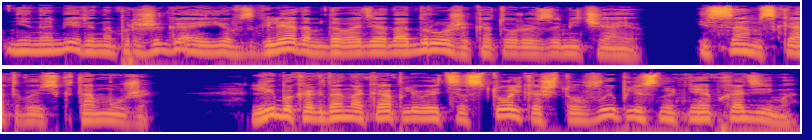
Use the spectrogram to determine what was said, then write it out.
ненамеренно прожигая ее взглядом, доводя до дрожи, которую замечаю, и сам скатываюсь к тому же. Либо когда накапливается столько, что выплеснуть необходимо.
